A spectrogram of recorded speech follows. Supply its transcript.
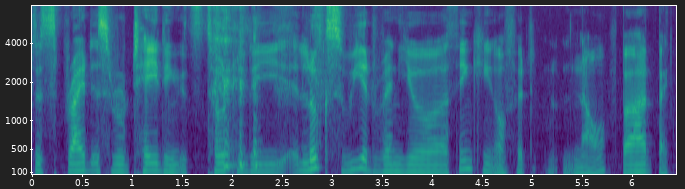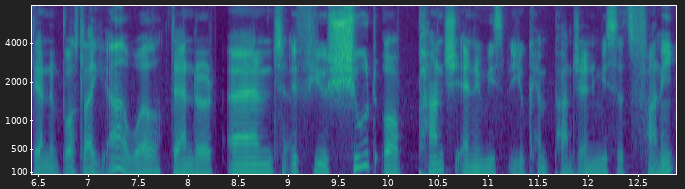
the sprite is rotating. It's totally it looks weird when you're thinking of it now, but back then it was like, ah, well, standard. And if you shoot or punch enemies, you can punch enemies. It's funny.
